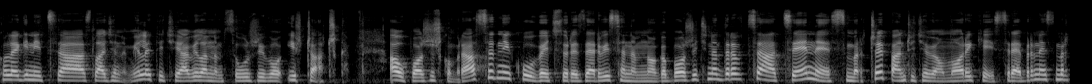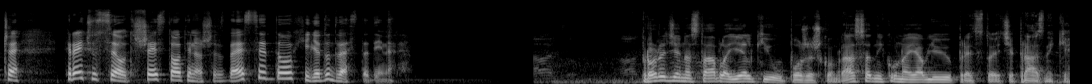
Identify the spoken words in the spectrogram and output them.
Koleginica Slađana Miletić javila nam se uživo iz Čačka. A u Požeškom rasadniku već su rezervisana mnoga božićna drvca, a cene smrče, pančićeve omorike i srebrne smrče kreću se od 660 do 1200 dinara. Proređena stabla jelki u Požeškom rasadniku najavljuju predstojeće praznike.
